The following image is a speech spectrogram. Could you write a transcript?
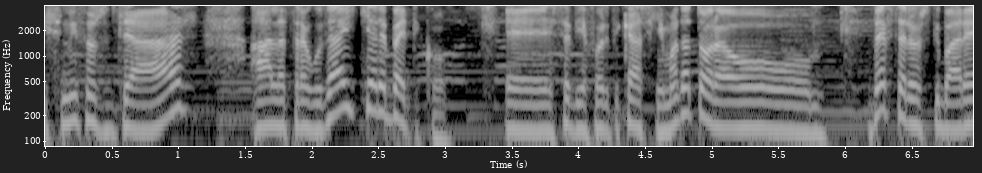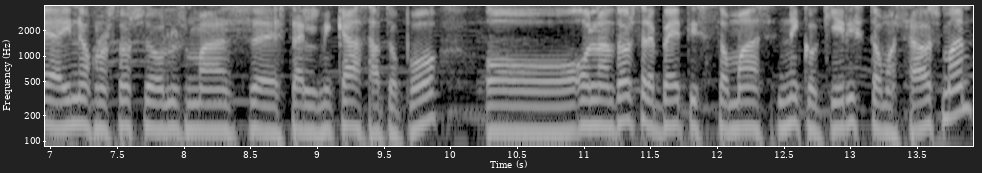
συνήθως jazz, αλλά τραγουδάει και ρεμπέτικο ε, σε διαφορετικά σχήματα. Τώρα, ο δεύτερος στην παρέα είναι ο γνωστός σε όλους μας ε, στα ελληνικά θα το πω, ο Ολλανδός ρεμπέτης Θωμάς Νικοκύρης, Τόμας Χάουσμαν,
